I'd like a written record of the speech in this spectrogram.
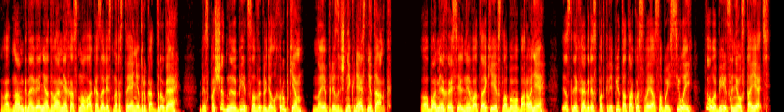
В одно мгновение два меха снова оказались на расстоянии друг от друга, Беспощадный убийца выглядел хрупким, но и призрачный князь не танк. Оба меха сильны в атаке и слабы в обороне. Если Хагрис подкрепит атаку своей особой силой, то убийце не устоять.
